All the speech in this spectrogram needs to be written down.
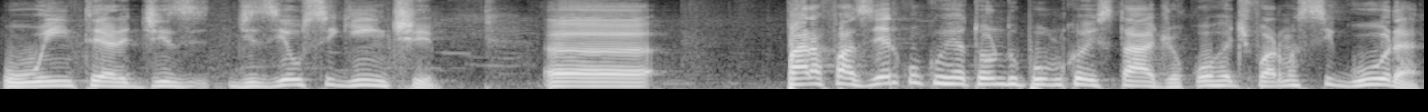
o Inter diz- dizia o seguinte. Ah, para fazer com que o retorno do público ao estádio ocorra de forma segura,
